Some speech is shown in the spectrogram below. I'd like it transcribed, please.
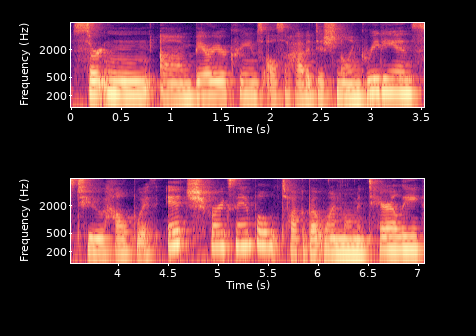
Certain um, barrier creams also have additional ingredients to help with itch, for example. We'll talk about one momentarily.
